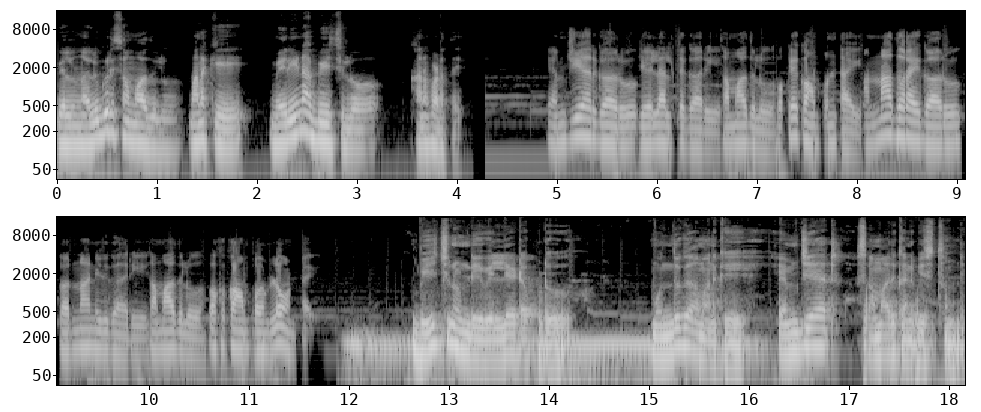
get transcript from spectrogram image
వీళ్ళ నలుగురి సమాధులు మనకి మెరీనా బీచ్లో కనపడతాయి. ఎంజీఆర్ గారు జయలలిత గారి సమాధులు ఒకే కాంపౌండ్ ఉంటాయి. అన్నాదొరై గారు కరుణానిధి గారి సమాధులు ఒక కాంపౌండ్లో ఉంటాయి. బీచ్ నుండి వెళ్ళేటప్పుడు ముందుగా మనకి ఎంజిఆర్ సమాధి కనిపిస్తుంది.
